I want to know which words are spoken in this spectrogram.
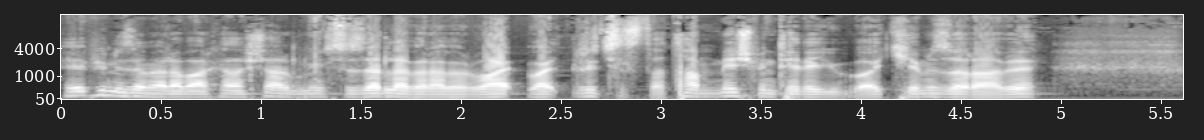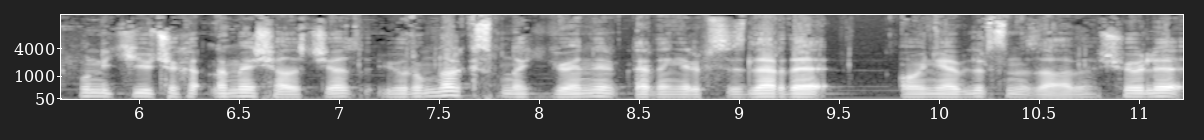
Hepinize merhaba arkadaşlar. Bugün sizlerle beraber White Riches'ta tam 5000 TL gibi bir bakiyemiz var abi. Bunu 2'ye 3'e katlamaya çalışacağız. Yorumlar kısmındaki güvenli linklerden gelip sizler de oynayabilirsiniz abi. Şöyle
